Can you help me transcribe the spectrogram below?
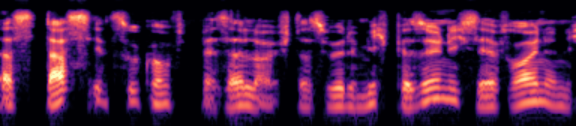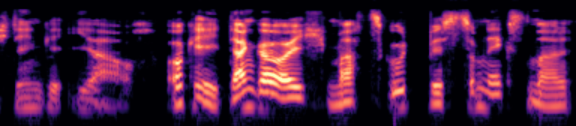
dass das in Zukunft besser läuft. Das würde mich persönlich sehr freuen und ich denke ihr auch. Okay, danke euch, macht's gut, bis zum nächsten Mal.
